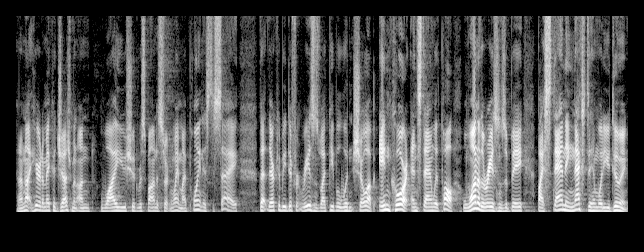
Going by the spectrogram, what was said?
And I'm not here to make a judgment on why you should respond a certain way. My point is to say that there could be different reasons why people wouldn't show up in court and stand with Paul. One of the reasons would be by standing next to him, what are you doing?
